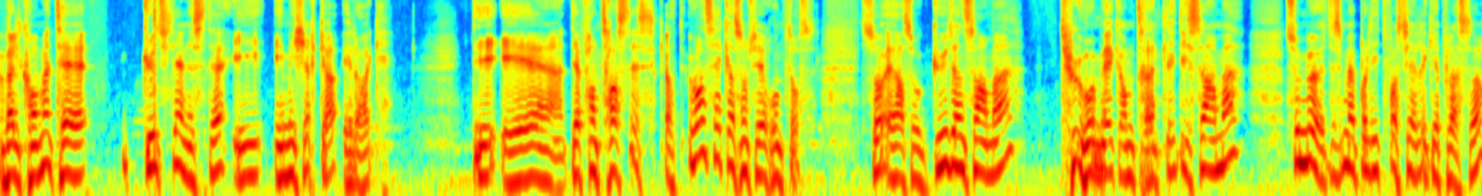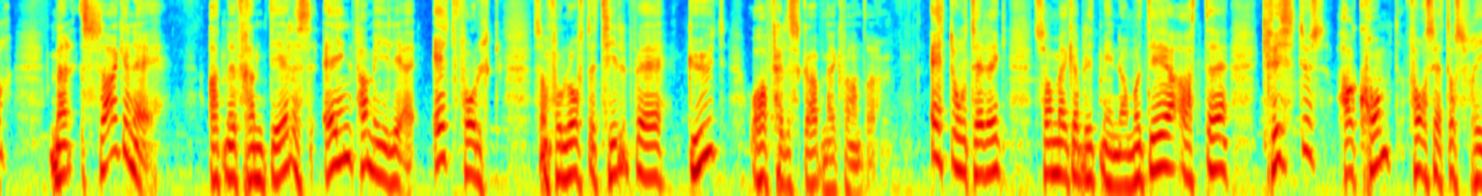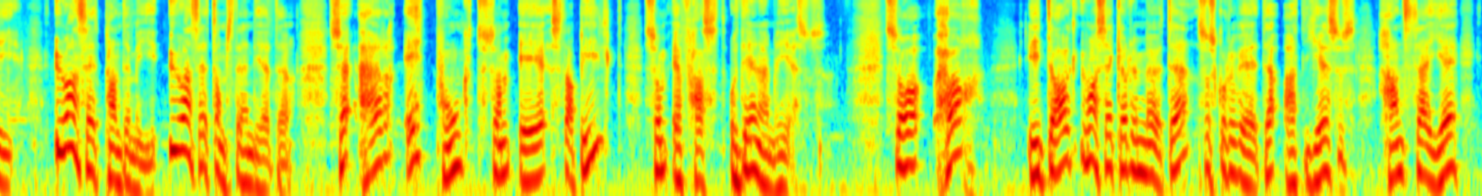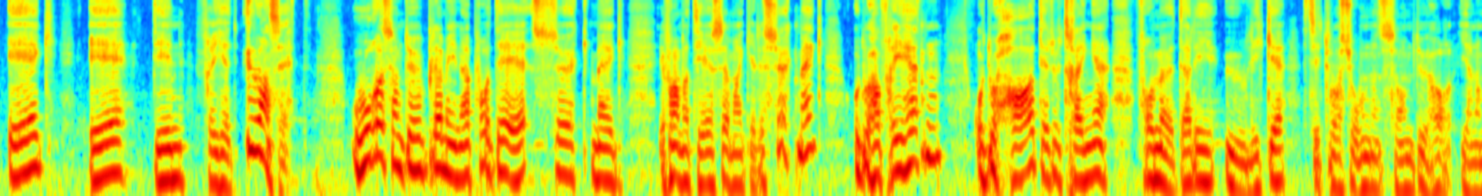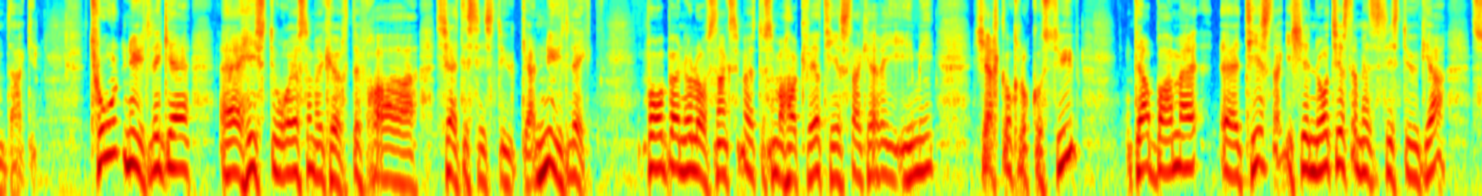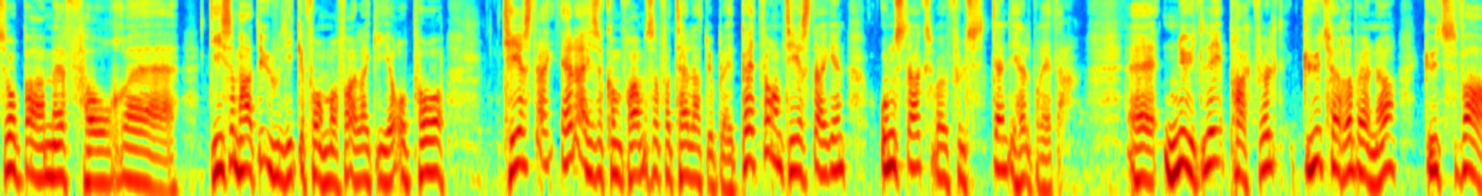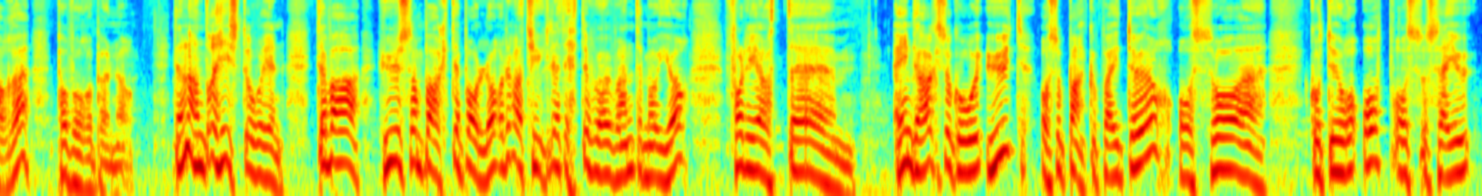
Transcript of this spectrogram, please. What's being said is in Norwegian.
Velkommen til gudstjeneste i Imi kirke i dag. Det er, det er, fantastisk at uansett hva som skjer rundt oss, så er altså Gud den samme. Du og meg omtrent litt de samme. Så møtes vi på litt forskjellige plasser. Men saken er at vi fremdeles er en familie, et folk, som får lov til å tilbe Gud og ha fellesskap med hverandre ett ord til deg som jeg har blitt minnet om, og det er at eh, Kristus har kommet for å sette oss fri. Uansett pandemi, uansett omstendigheter, så er det ett punkt som er stabilt, som er fast, og det er nemlig Jesus. Så hør. I dag, uansett hva du møter, så skal du vite at Jesus han sier 'Jeg er din frihet'. Uansett. Ordet som du blir minnet på, det er 'søk meg' fra Matteus evangeliet. Søk meg, og du har friheten, og du har det du trenger for å møte de ulike situasjonene som du har gjennom dagen. To nydelige eh, historier som jeg hørte fra sjette siste uke. Nydelig. På bønne- og lovsangsmøtet som vi har hver tirsdag her i IMI kirke klokka syv, der ba vi eh, tirsdag, ikke nå tirsdag, men siste uke, så ba vi for eh, de som hadde ulike former for allergier. Og på tirsdag er det ei som kom fram og forteller at du ble bedt for om tirsdagen. Onsdag så var hun fullstendig helbreda. Eh, nydelig, praktfullt. Gud hører bønner. Gud svarer på våre bønner. Den andre historien det var hun som bakte boller, og det var tydelig at dette var hun vant med å gjøre. fordi at en dag så går hun ut, og så banker hun på ei dør, og så eh, går døra opp, og så sier hun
